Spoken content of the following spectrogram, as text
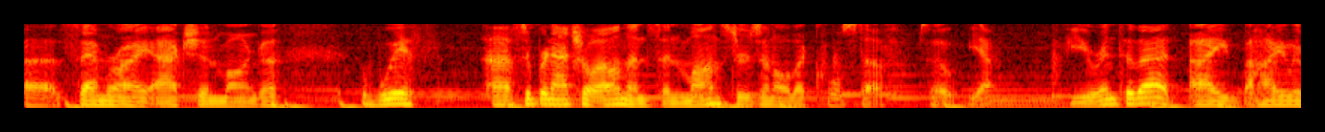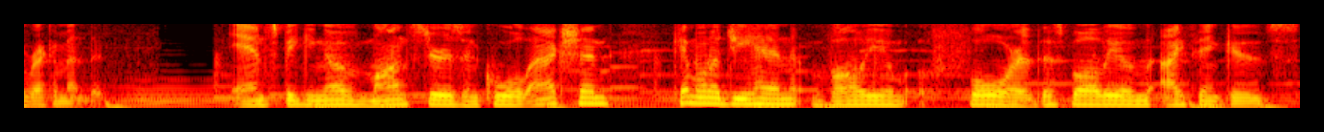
uh, samurai action manga with uh, supernatural elements and monsters and all that cool stuff. So yeah, if you're into that, I highly recommend it. And speaking of monsters and cool action, Kemono Jihen Volume 4. This volume I think is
